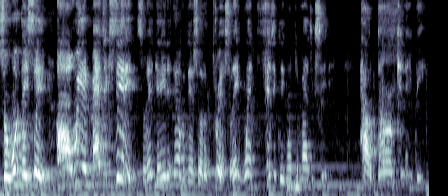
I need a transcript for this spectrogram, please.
So what they said, oh, we in Magic City. So they gave the evidence of the threat. So they went physically went to Magic City. How dumb can they be?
